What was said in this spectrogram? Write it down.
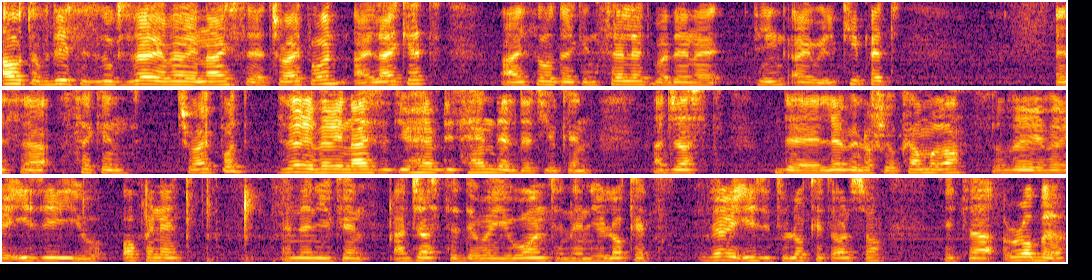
Out of this it looks very very nice uh, tripod, I like it. I thought I can sell it but then I think I will keep it as a second tripod. It's very very nice that you have this handle that you can adjust the level of your camera. So very very easy, you open it and then you can adjust it the way you want and then you lock it. Very easy to lock it also. It's a rubber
